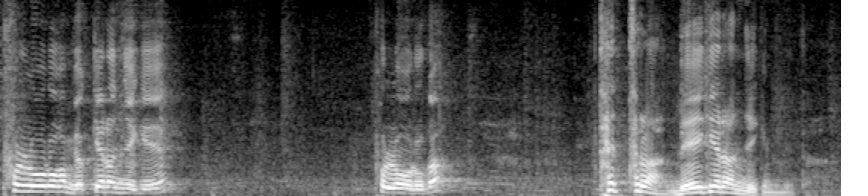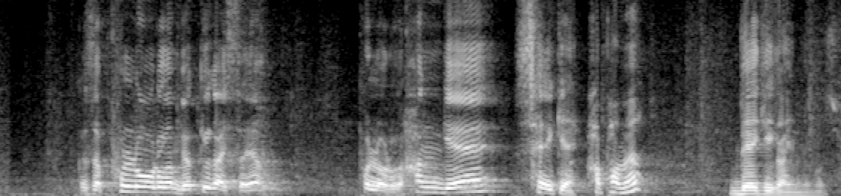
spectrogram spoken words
플로로가 몇 개란 얘기예요? 플로로가 테트라 네 개란 얘기입니다. 그래서 플로로가 몇 개가 있어요? 플로로가 한 개, 세 개 합하면 네 개가 있는 거죠.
